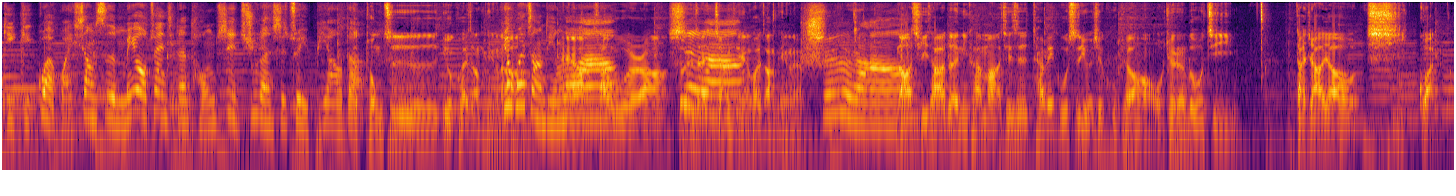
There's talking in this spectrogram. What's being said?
奇奇怪怪，像是没有赚钱的同志，居然是最标的。同志又快涨停了，又快涨停了啊！三五二啊，所以才讲今天快涨停了。是啊。然后其他的，你看嘛，其实台北股市有些股票哈，我觉得逻辑大家要习惯了。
